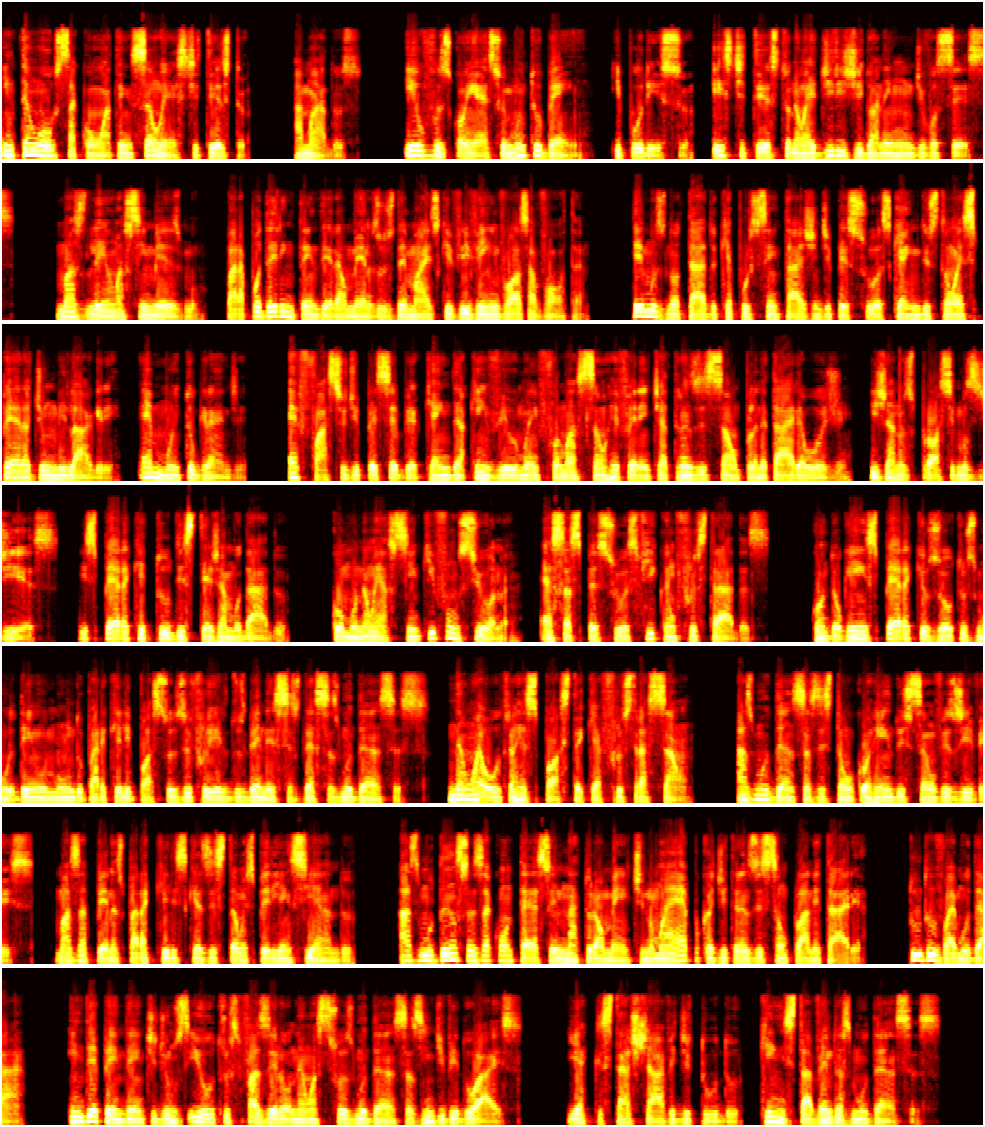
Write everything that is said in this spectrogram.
Então ouça com atenção este texto. Amados, eu vos conheço muito bem, e por isso, este texto não é dirigido a nenhum de vocês. Mas leiam a si mesmo, para poder entender ao menos os demais que vivem em vossa volta. Temos notado que a porcentagem de pessoas que ainda estão à espera de um milagre é muito grande. É fácil de perceber que ainda há quem viu uma informação referente à transição planetária hoje, e já nos próximos dias, espera que tudo esteja mudado. Como não é assim que funciona, essas pessoas ficam frustradas. Quando alguém espera que os outros mudem o mundo para que ele possa usufruir dos benefícios dessas mudanças, não há outra resposta que a frustração. As mudanças estão ocorrendo e são visíveis, mas apenas para aqueles que as estão experienciando. As mudanças acontecem naturalmente numa época de transição planetária. Tudo vai mudar. Independente de uns e outros fazer ou não as suas mudanças individuais. E aqui está a chave de tudo: quem está vendo as mudanças.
